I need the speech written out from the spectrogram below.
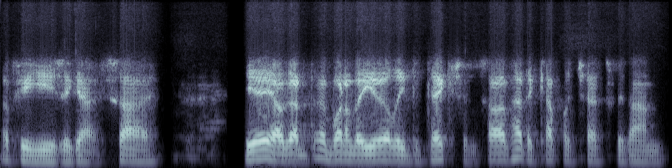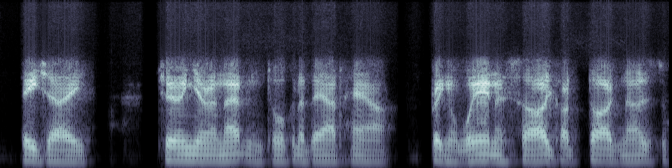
a few years ago. So yeah, I got one of the early detections. So I've had a couple of chats with um PJ Junior and that, and talking about how bring awareness. So I got diagnosed at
